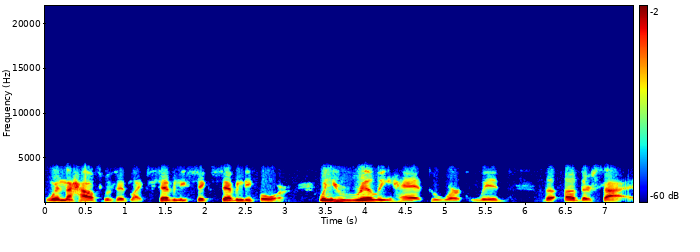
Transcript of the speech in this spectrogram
when the House was at like seventy six, seventy four, when you really had to work with the other side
